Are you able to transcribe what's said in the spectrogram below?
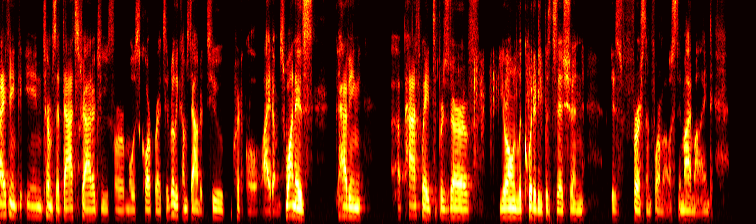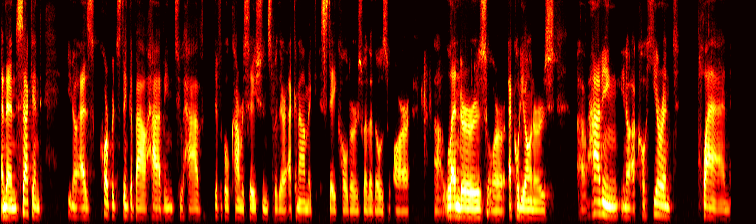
I think in terms of that strategy for most corporates, it really comes down to two critical items. One is having a pathway to preserve your own liquidity position is first and foremost in my mind. And then second, you know, as corporates think about having to have difficult conversations with their economic stakeholders, whether those are uh, lenders or equity owners, uh, having you know a coherent plan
